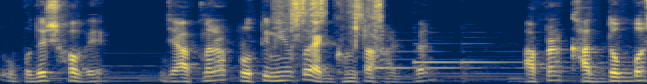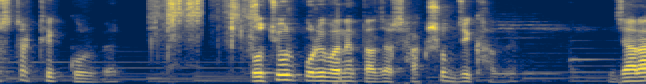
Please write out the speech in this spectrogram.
উপদেশ হবে যে আপনারা প্রতিনিয়ত এক ঘণ্টা হাঁটবেন, আপনার খাদ্যাভ্যাসটা ঠিক করবেন, প্রচুর পরিমাণে তাজা শাকসবজি খাবেন, যারা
